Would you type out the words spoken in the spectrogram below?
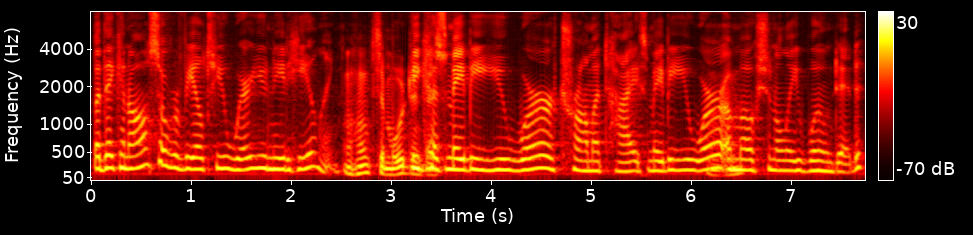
But they can also reveal to you where you need healing. Mm-hmm. Some woundedness. Because maybe you were traumatized, maybe you were Mm-hmm. emotionally wounded,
